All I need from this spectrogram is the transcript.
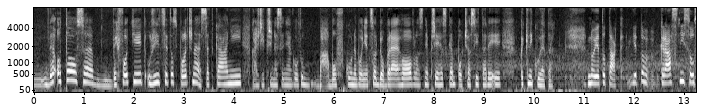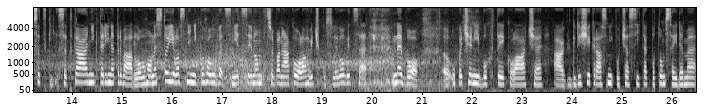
Jde o to se vyfotit, užít si to společné setkání, každý přinese nějakou tu bábovku nebo něco dobrého, vlastně při hezkém počasí tady i piknikujete. No je to tak. Je to krásný sousedský setkání, který netrvá dlouho, nestojí vlastně nikoho vůbec nic, jenom třeba nějakou lahvičku slivovice nebo upečený buchty, koláče a když je krásný počasí, tak potom sejdeme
